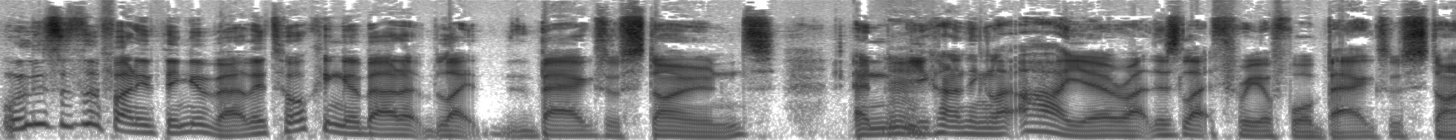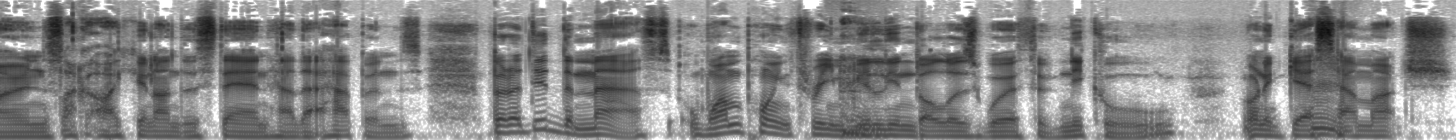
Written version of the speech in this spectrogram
Well, this is the funny thing about it. they're talking about it like bags of stones, and hmm. you kind of think like, oh yeah, right. There's like three or four bags of stones. Like I can understand how that happens. But I did the maths. 1.3 hmm. million dollars worth of nickel. Want to guess hmm. how much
